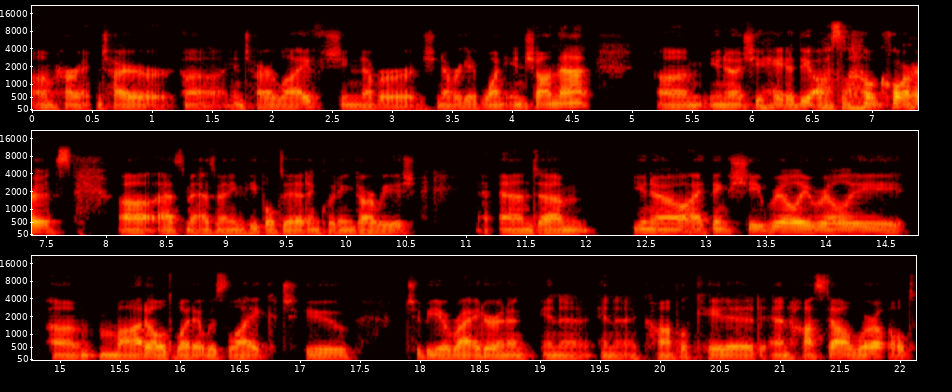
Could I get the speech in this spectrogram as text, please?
um, her entire uh, entire life. She never she never gave one inch on that. Um, you know, she hated the Oslo Accords, uh, as as many people did, including Darwish. And um, you know, I think she really, really um, modeled what it was like to to be a writer in a in a in a complicated and hostile world.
